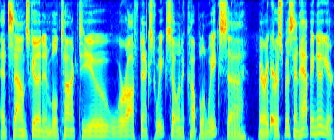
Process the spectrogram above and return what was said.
It sounds good, and we'll talk to you. We're off next week, so in a couple of weeks, uh, Merry okay. Christmas and Happy New Year.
